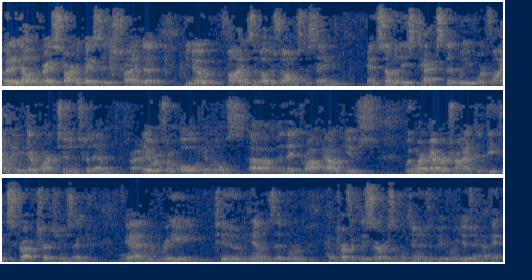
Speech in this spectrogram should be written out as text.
but Indelible Grace started basically just trying to, you know, find some other songs to sing. And some of these texts that we were finding, there weren't tunes for them. Right. They were from old hymnals, um, and they dropped out of use. We weren't ever trying to deconstruct church music and retune hymns that were had perfectly serviceable tunes that people were using. I think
